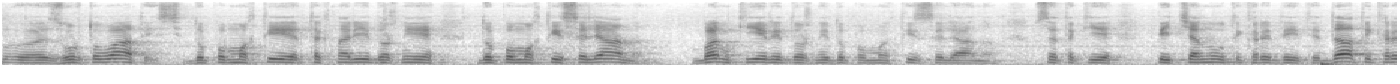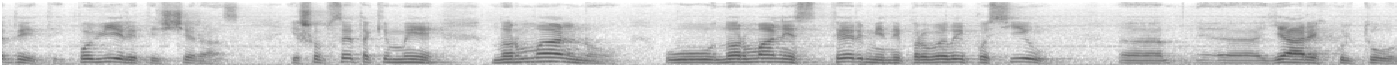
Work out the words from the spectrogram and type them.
е, згуртуватись, допомогти, технарі повинні допомогти селянам. Банкіри повинні допомогти селянам, все-таки підтягнути кредити, дати кредити, повірити ще раз. І щоб все-таки ми нормально, у нормальні терміни провели посів е, ярих культур,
